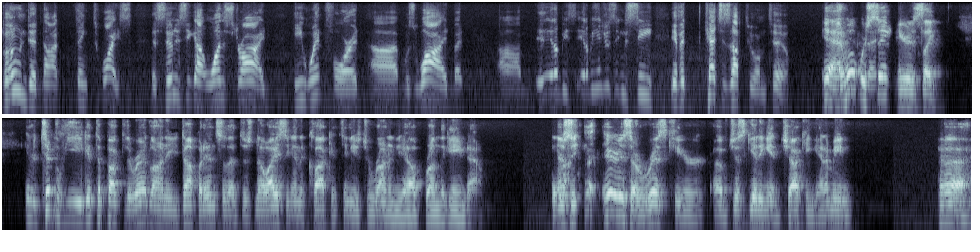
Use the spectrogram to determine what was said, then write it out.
Boone did not think twice. As soon as he got one stride, he went for it. Uh, was wide, but um, it, will be it'll be interesting to see if it catches up to him too. Yeah, and what we're saying here is like, you know, typically you get the puck to the red line and you dump it in so that there's no icing and the clock continues to run and you help run the game down. There's a, there is a risk here of just getting it and chucking it. I mean, uh,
